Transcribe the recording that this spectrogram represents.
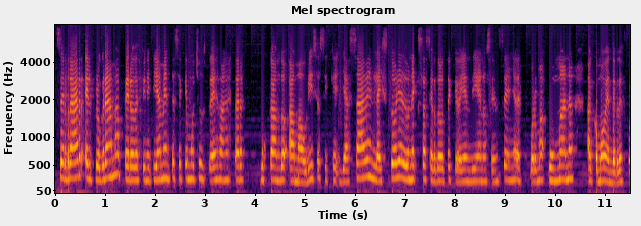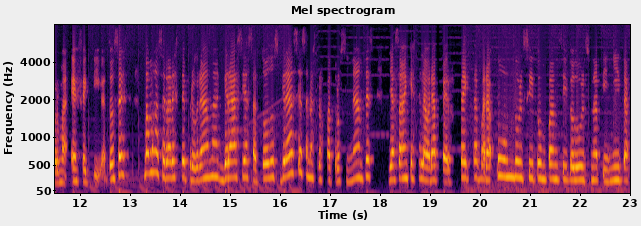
cerrar el programa, pero definitivamente sé que muchos de ustedes van a estar buscando a Mauricio, así que ya saben la historia de un ex sacerdote que hoy en día nos enseña de forma humana a cómo vender de forma efectiva. Entonces, Vamos a cerrar este programa. Gracias a todos, gracias a nuestros patrocinantes. Ya saben que esta es la hora perfecta para un dulcito, un pancito dulce, una piñita,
